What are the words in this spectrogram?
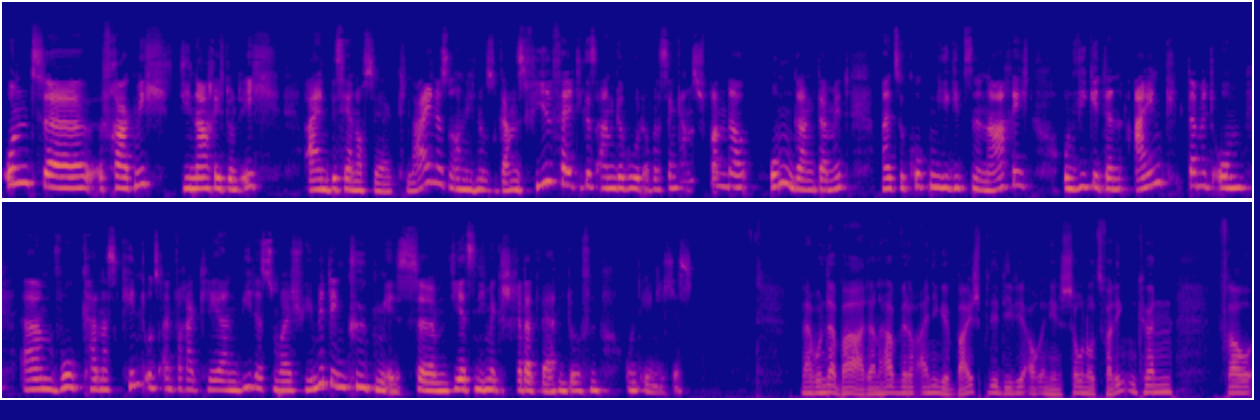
Und äh, frag mich, die Nachricht und ich ein bisher noch sehr kleines und auch nicht nur so ganz vielfältiges Angebot, aber das ist ein ganz spannender Umgang damit, mal zu gucken, hier gibt es eine Nachricht und wie geht denn ein Kind damit um? Ähm, wo kann das Kind uns einfach erklären, wie das zum Beispiel mit den Küken ist, ähm, die jetzt nicht mehr geschreddert werden dürfen und ähnliches. Na wunderbar, dann haben wir noch einige Beispiele, die wir auch in den Shownotes verlinken können. Frau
